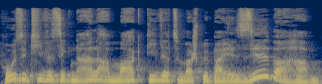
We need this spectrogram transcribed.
positive Signale am Markt, die wir zum Beispiel bei Silber haben.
